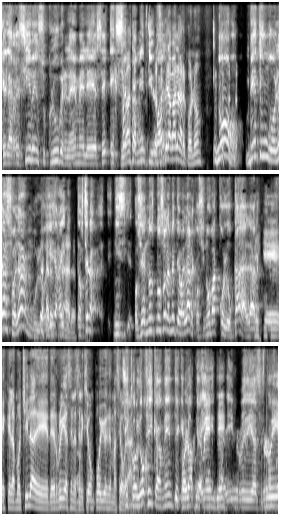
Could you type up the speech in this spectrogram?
que la recibe en su club en la MLS, exactamente igual. Pero al arco, ¿no? No, mete un golazo al ángulo. O sea, o sea no, no, solamente va al arco, sino va colocada al arco. Es que, la mochila de, de Ruiz en la selección Pollo es demasiado Psicológicamente, grande. Psicológicamente, Ruiz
